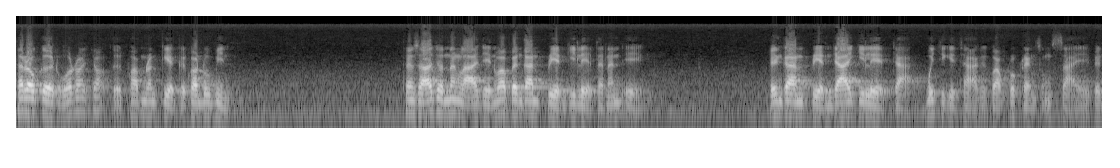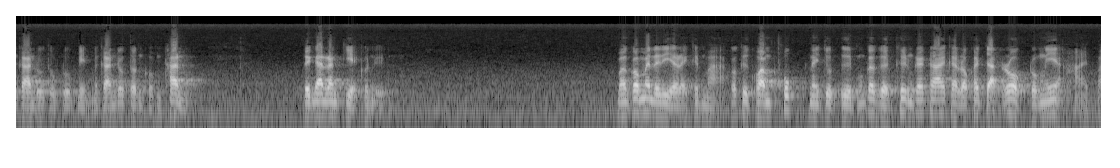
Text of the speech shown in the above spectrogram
ถ้าเราเกิดหัวร้อยเจาะเกิดความรังเกียจเกิดความดูหมิ่น ท่านสาชนทั้งหลายเห็นว่าเป็นการเปลี่ยนกิเลสแต่นั้นเอง เป็นการเปลี่ยนย้ายกิเลสจากวิจิกิจฉาคือความครุกแคลงสงสัย เป็นการดูถูกดูหมิ่นเป็นการยกตนข่มท่าน เป็นการรังเกียจคนอื่น มันก็ไม่ได้ดีอะไรขึ้นมา ก็คือความทุกข์ในจุดอื่นมันก็เกิดขึ้นคล้ายๆ กันเราขจัดโรคตรงนี้หายไป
